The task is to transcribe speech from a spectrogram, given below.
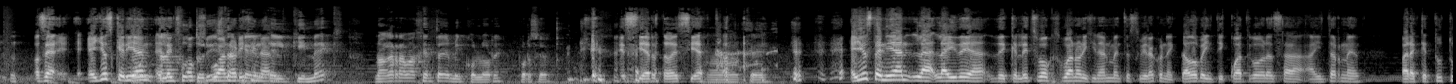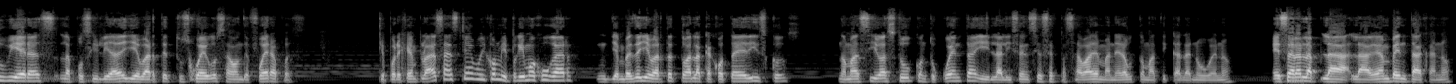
O sea, e, ellos querían el Xbox One original. El Kinect no agarraba gente de mi color, ¿eh? por cierto. es cierto, es cierto. Ah, ellos tenían la, idea de que el Xbox One originalmente estuviera conectado 24 horas a, a Internet para que tú tuvieras la posibilidad de llevarte tus juegos a donde fuera, pues. Que por ejemplo, ah, ¿sabes qué? Voy con mi primo a jugar y en vez de llevarte toda la cajota de discos, nomás ibas tú con tu cuenta y la licencia se pasaba de manera automática a la nube, ¿no? Esa era la, la, gran ventaja, ¿no?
